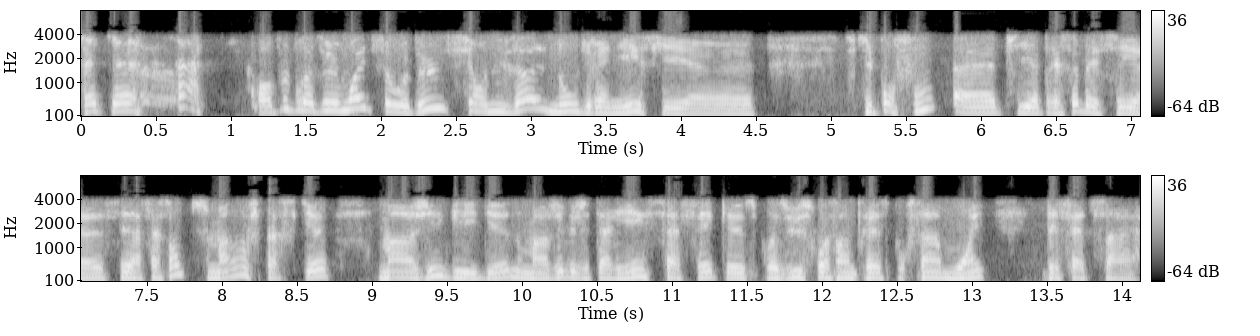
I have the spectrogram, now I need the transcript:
Fait que, on peut produire moins de CO2 si on isole nos greniers, ce qui est, euh, ce qui est pas fou. Euh, puis après ça, ben, c'est, euh, c'est la façon que tu manges parce que manger vegan ou manger végétarien, ça fait que tu produis 73% moins d'effet de serre.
